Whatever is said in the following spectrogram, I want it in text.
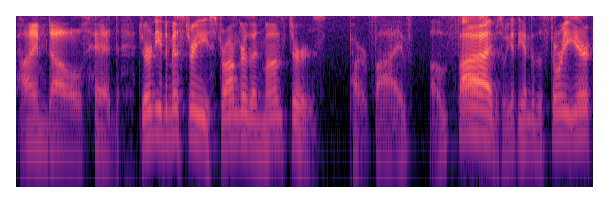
Heimdall's Head. Journey into Mystery, Stronger Than Monsters. Part 5 of five. So we get the end of the story here.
